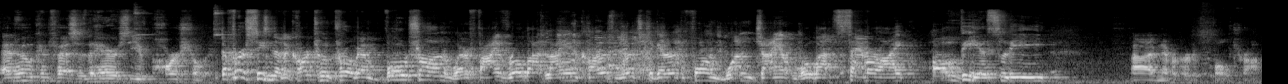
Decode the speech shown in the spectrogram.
And who confesses the heresy of partialism? The first season of the cartoon program Voltron, where five robot lion cars merge together to form one giant robot samurai, obviously. I've never heard of Voltron.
